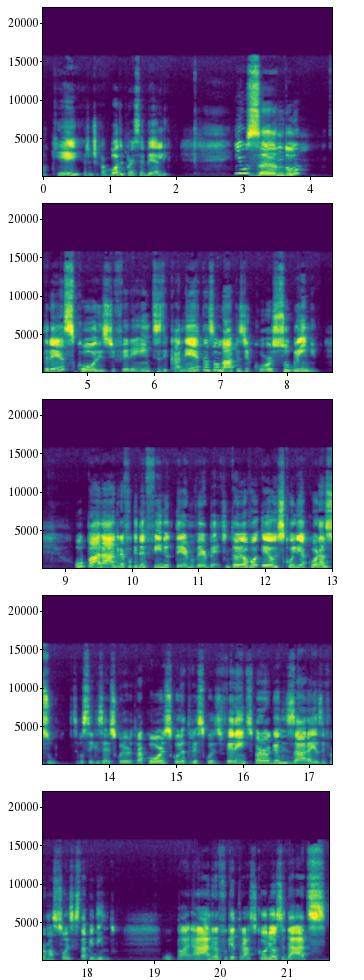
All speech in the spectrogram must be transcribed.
ok? A gente acabou de perceber ali. E usando três cores diferentes de canetas ou lápis de cor sublime. O parágrafo que define o termo verbete. Então eu, vou, eu escolhi a cor azul. Se você quiser escolher outra cor, escolha três cores diferentes para organizar aí as informações que está pedindo. O parágrafo que traz curiosidades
